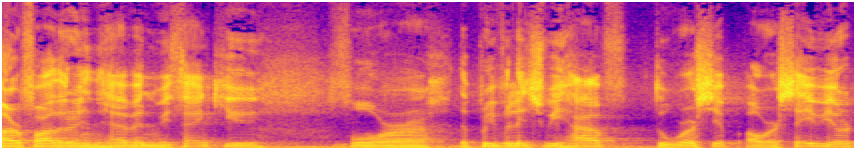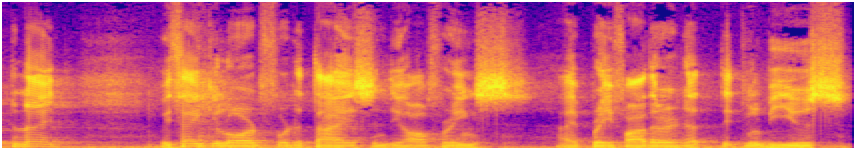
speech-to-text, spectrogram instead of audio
Our Father in heaven, we thank you for the privilege we have to worship our Savior tonight. We thank you, Lord, for the tithes and the offerings. I pray, Father, that it will be used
